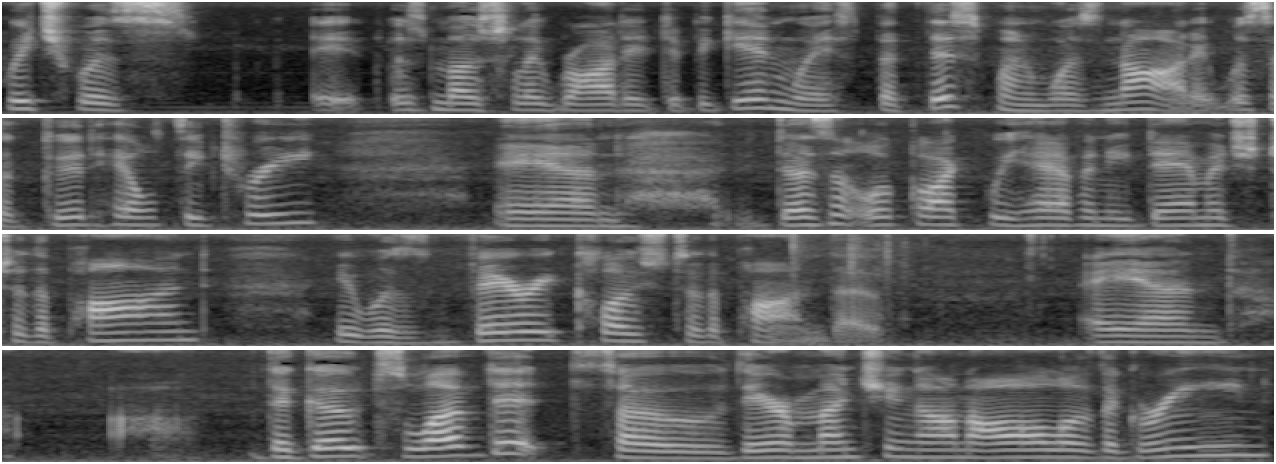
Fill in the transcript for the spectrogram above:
which was it was mostly rotted to begin with, but this one was not. It was a good, healthy tree, and it doesn't look like we have any damage to the pond. It was very close to the pond, though, and uh, the goats loved it, so they're munching on all of the green,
